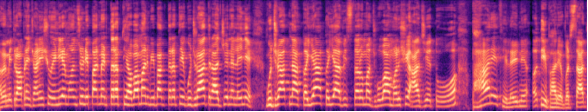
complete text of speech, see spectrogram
હવે મિત્રો આપણે જાણીશું ઇન્ડિયન મોન્સૂન ડિપાર્ટમેન્ટ તરફથી હવામાન વિભાગ તરફથી ગુજરાત રાજ્યને લઈને ગુજરાતના કયા કયા વિસ્તારોમાં જોવા મળશે? આજે તો ભારેથી લઈને અતિ ભારે વરસાદ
